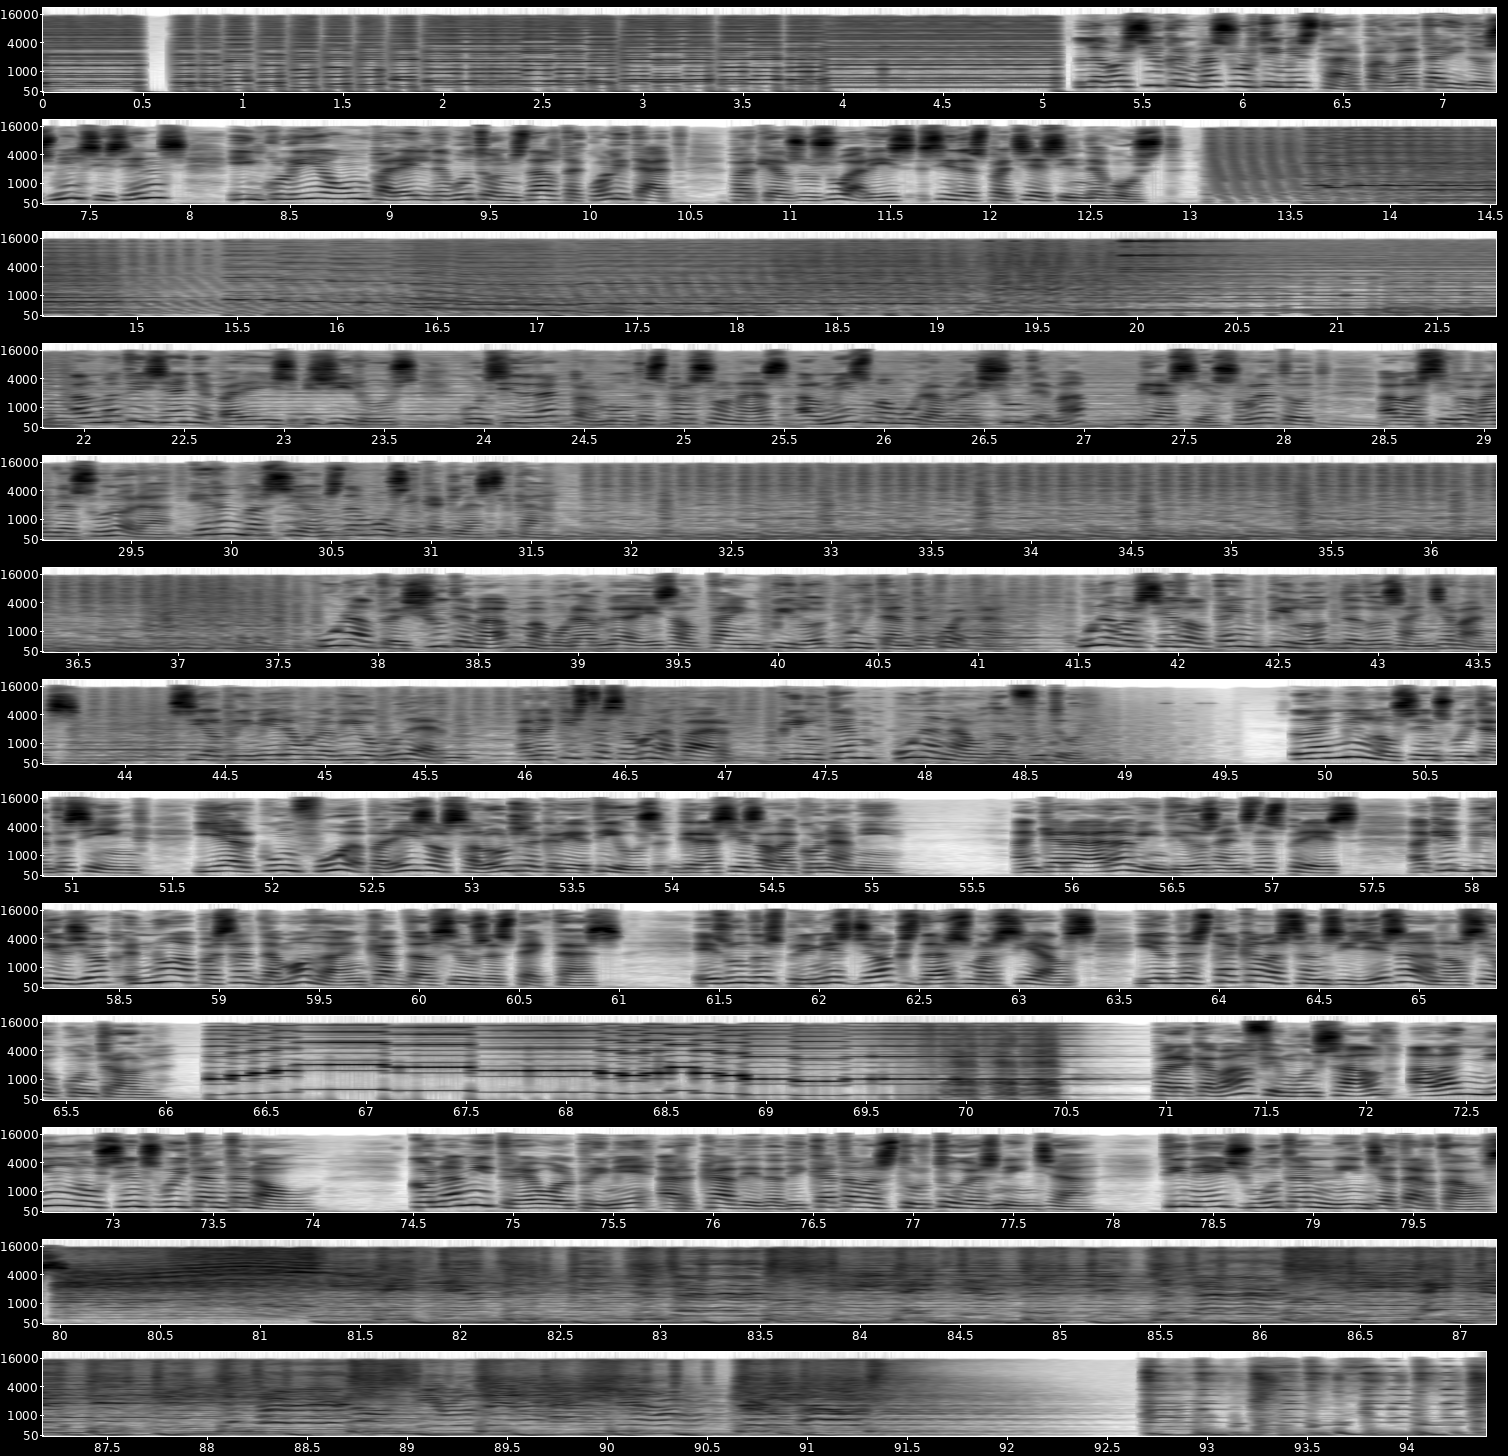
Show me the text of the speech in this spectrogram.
La versió que en va sortir més tard per l'Atari 2600 incluïa un parell de botons d'alta qualitat perquè els usuaris s'hi despatxessin de gust. El mateix any apareix Girus, considerat per moltes persones el més memorable shoot 'em up, gràcies sobretot a la seva banda sonora, que eren versions de música clàssica. Un altre shoot 'em up memorable és el Time Pilot 84, una versió del Time Pilot de dos anys abans. Si el primer era un avió modern, en aquesta segona part pilotem una nau del futur. L'any 1985, Yar Kung Fu apareix als salons recreatius gràcies a la Konami. Encara ara, 22 anys després, aquest videojoc no ha passat de moda en cap dels seus aspectes. És un dels primers jocs d'arts marcials i en destaca la senzillesa en el seu control. Per acabar, fem un salt a l'any 1989. Konami treu el primer arcade dedicat a les tortugues ninja, Teenage Mutant Ninja Turtles.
